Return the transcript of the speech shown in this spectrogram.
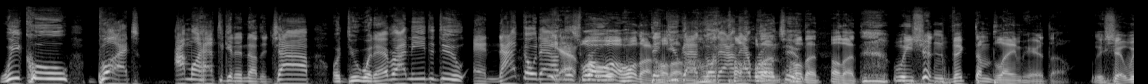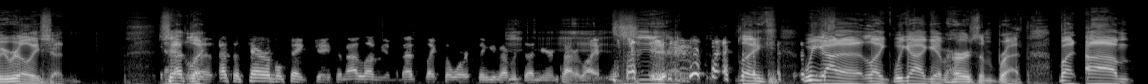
we cool, but I'm gonna have to get another job or do whatever I need to do and not go down Yeah, this road. whoa, hold on, then hold you on, gotta hold go on, down that road on, too. Hold on, hold on. We shouldn't victim blame here, though. We should. We really shouldn't. Shit, that's, like, a, that's a terrible take, Jason. I love you, but that's like the worst thing you've ever said in your entire life. Yeah. like we gotta like we gotta give her some breath. But um,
